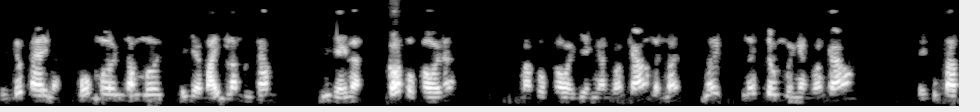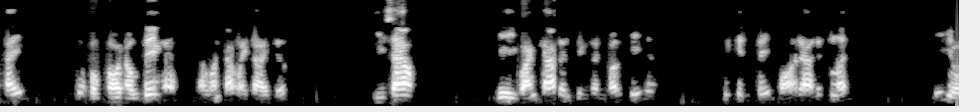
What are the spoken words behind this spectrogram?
thì trước đây là 40 50 bây giờ 75 phần trăm. Như vậy là có phục hồi đó, mà phục hồi về ngành quảng cáo mình nói nói nói chung về ngành quảng cáo, thì chúng ta thấy cái phục hồi đầu tiên là quảng cáo ngoài trời trước. Vì sao? Vì quảng cáo trên truyền hình báo chí đó, cái kinh phí bỏ ra rất lớn. Ví dụ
